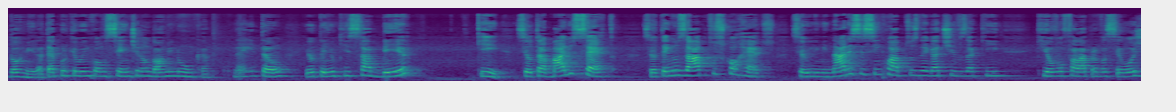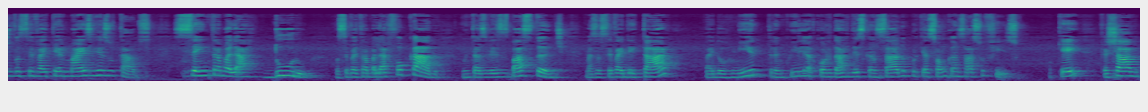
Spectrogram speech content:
Dormir, até porque o inconsciente não dorme nunca, né? Então, eu tenho que saber que se eu trabalho certo, se eu tenho os hábitos corretos, se eu eliminar esses cinco hábitos negativos aqui que eu vou falar para você hoje, você vai ter mais resultados sem trabalhar duro. Você vai trabalhar focado, muitas vezes bastante, mas você vai deitar, vai dormir tranquilo e acordar descansado, porque é só um cansaço físico, ok? Fechado?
